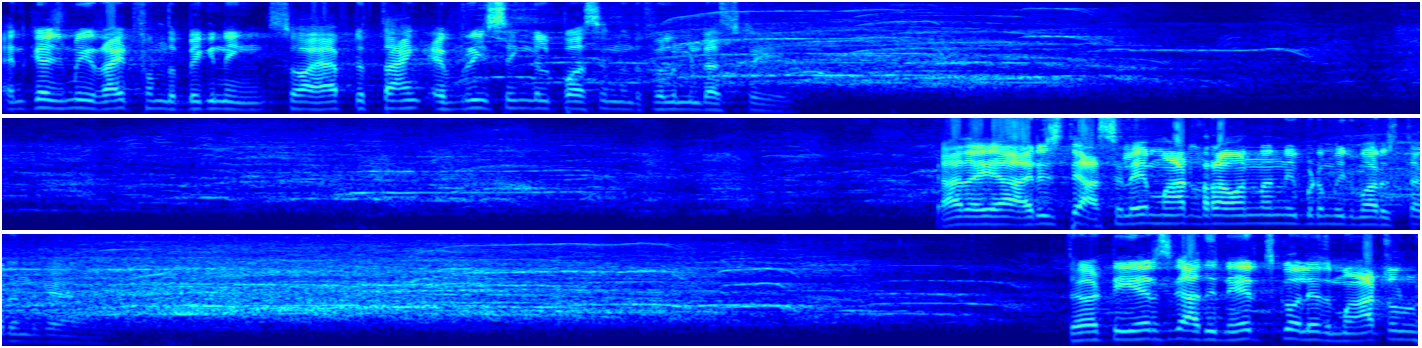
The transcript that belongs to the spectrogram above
encourage me right from the beginning so I have to thank every single person in the film industry కాదయ్యా అరిస్తే అసలే మాటలు రావన్నాను ఇప్పుడు మీరు మరుస్తారు ఎందుకంటే థర్టీ ఇయర్స్గా అది నేర్చుకోలేదు. మాటలు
